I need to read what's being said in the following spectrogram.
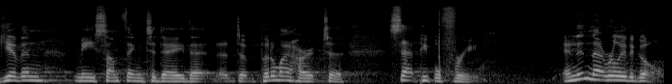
given me something today that uh, to put in my heart to set people free. And isn't that really the goal?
